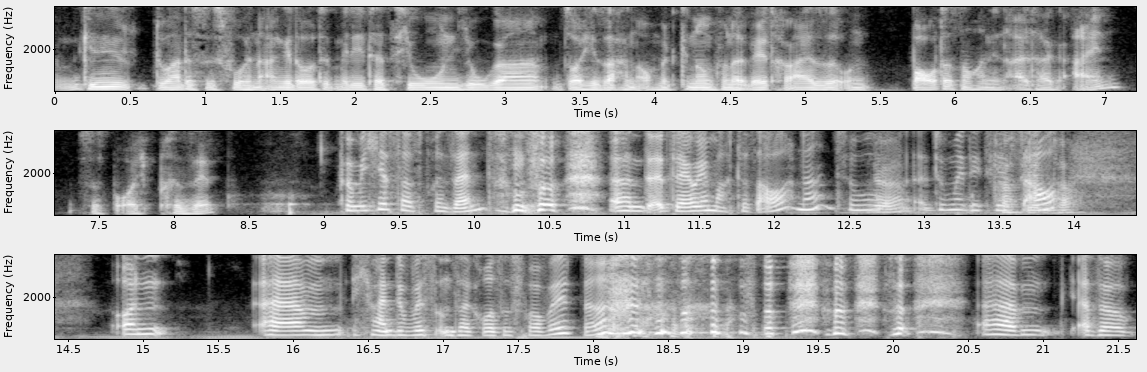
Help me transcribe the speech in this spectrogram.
du hattest es vorhin angedeutet, Meditation, Yoga, solche Sachen auch mitgenommen von der Weltreise und baut das noch in den Alltag ein? Ist das bei euch präsent? Für mich ist das präsent. und Jerry macht das auch, ne? Du, ja, du meditierst auch. Tag. Und ähm, ich meine, du bist unser großes Vorbild, ne? so, so, ähm, also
